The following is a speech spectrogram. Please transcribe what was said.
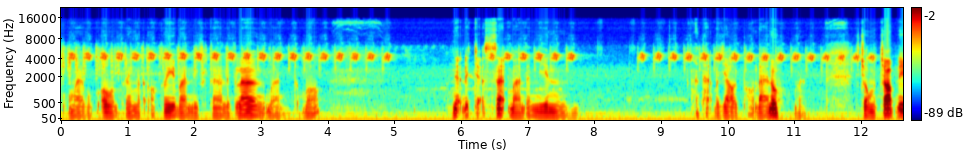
ពុកម៉ែបងប្អូនប្រិមិត្តអរគ្នាបាទនេះជាការលើកឡើង បាទរបស់ អ្នកដែលចាក់សាក់បាទដែលមានអត្ថប្រយោជន៍ផងដែរនោះបាទចុងបញ្ចប់នៃ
